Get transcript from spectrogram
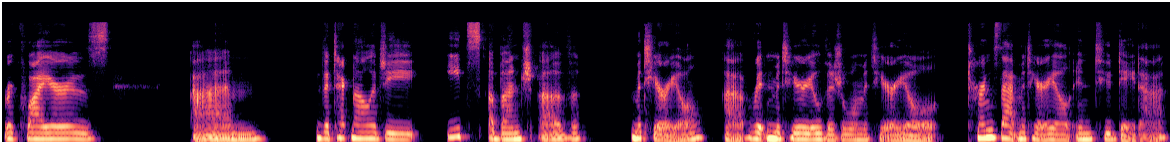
requires um, the technology eats a bunch of material, uh, written material, visual material, turns that material into data,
